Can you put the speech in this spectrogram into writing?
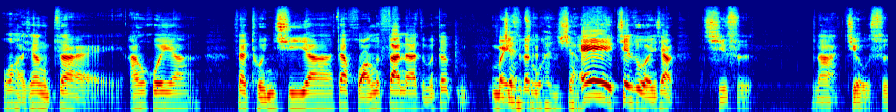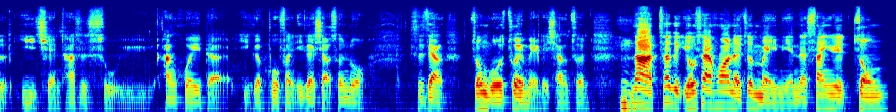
我好像在安徽啊，在屯溪啊，在黄山啊，怎么都每次建都筑很像，哎、建筑很像。其实那就是以前它是属于安徽的一个部分，一个小村落。是这样，中国最美的乡村。那这个油菜花呢，就每年的三月中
